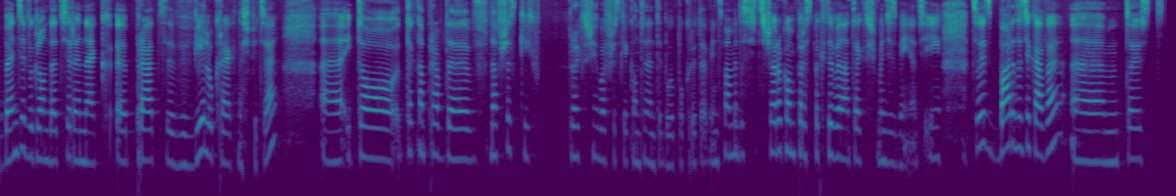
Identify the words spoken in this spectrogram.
będzie wyglądać rynek E, pracy w wielu krajach na świecie e, i to tak naprawdę na wszystkich praktycznie chyba wszystkie kontynenty były pokryte, więc mamy dosyć szeroką perspektywę na to, jak to się będzie zmieniać. I co jest bardzo ciekawe, to jest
